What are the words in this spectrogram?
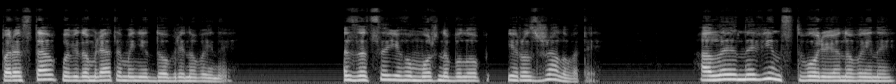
перестав повідомляти мені добрі новини. За це його можна було б і розжалувати. Але не він створює новини,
